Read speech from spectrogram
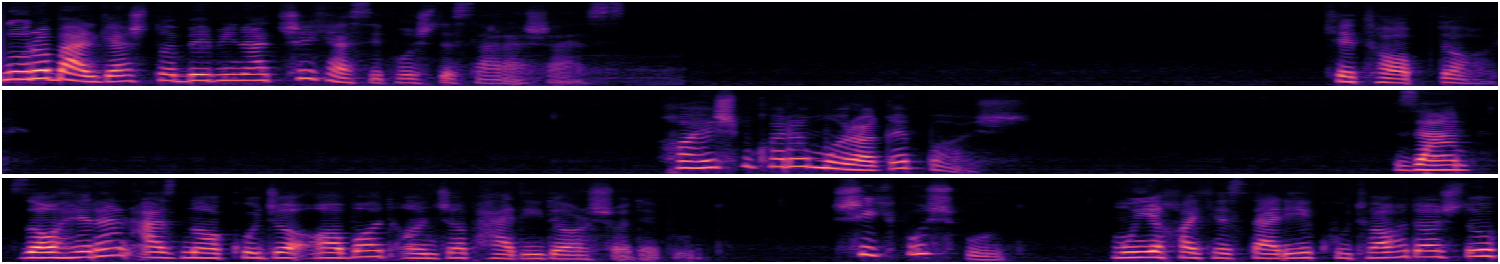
نورا برگشت تا ببیند چه کسی پشت سرش است. کتابدار خواهش می‌کنم مراقب باش. زن ظاهرا از ناکجا آباد آنجا پدیدار شده بود. شیکپوش بود. موی خاکستری کوتاه داشت و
